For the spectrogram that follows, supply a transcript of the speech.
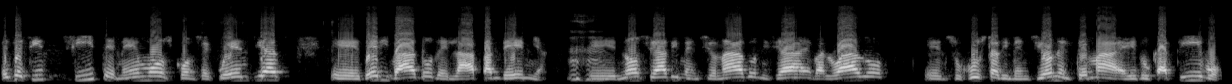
Es decir, sí tenemos consecuencias eh, derivado de la pandemia. Eh, no se ha dimensionado ni se ha evaluado en su justa dimensión el tema educativo,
